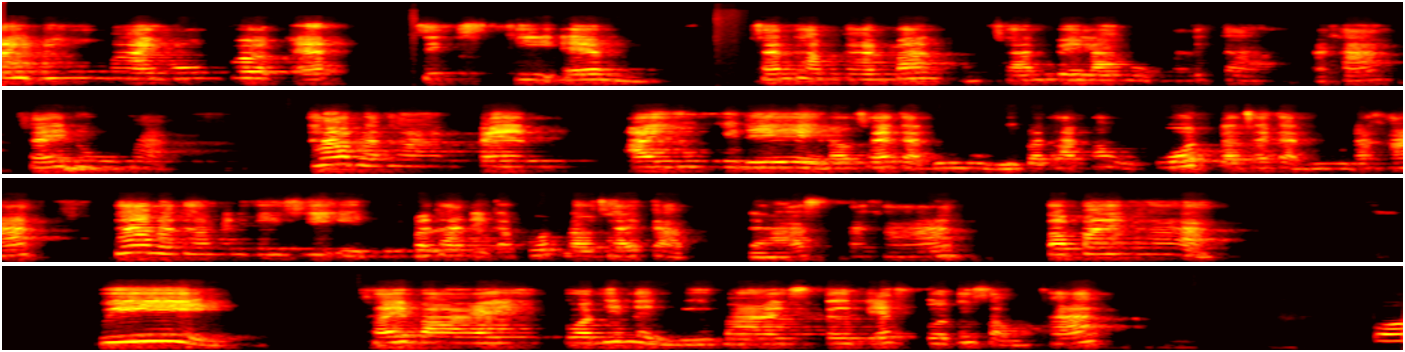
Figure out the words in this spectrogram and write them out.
I do my homework at 6 p.m. ฉันทำการบ้านของฉันเวลา6นาฬิกานะคะ ใช้ดูค่ะ ถ้าประธานเป็น I U V D เราใช้กับดูหรือประธานพหูพจน์เราใช้กับดูนะคะ ถ้าประธานเป็น he she it หรือประธานเอกพจน์เราใช้กับ does นะคะ ต่อไปค่ะ we ใช้ by ตัวที่หนึ่งหรือ by เติม s ตัวที่สองคะตัว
